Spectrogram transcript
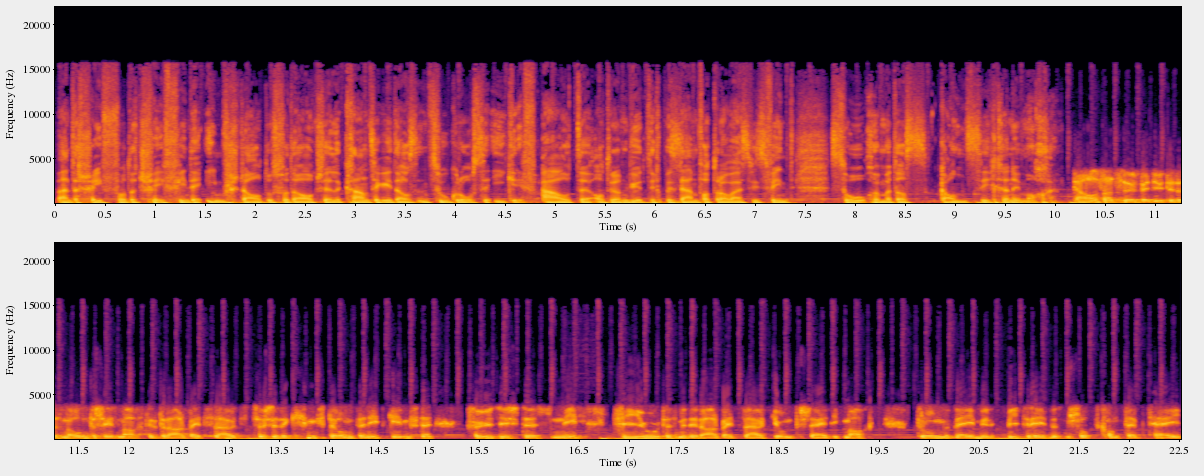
Wenn der Chef oder die Chefin den Impfstatus der Angestellten kennt, geht das ein zu grosser Eingriff. Auch der Adrian Wüttrich, Präsident von Travaswiss, findet, so können wir das ganz sicher nicht machen. Der Ansatz würde bedeuten, dass man einen Unterschied macht in der Arbeitswelt zwischen den Geimpften und den Nicht-Geimpften. Für uns ist das nicht das Ziel, dass man in der Arbeitswelt die Unterscheidung macht. Darum wollen wir weiterhin ein Schutzkonzept haben,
